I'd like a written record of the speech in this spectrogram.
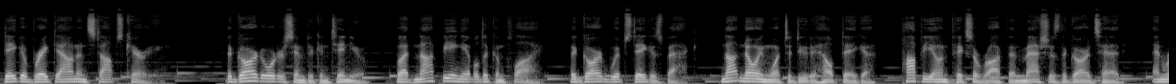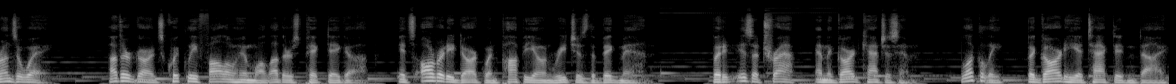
Dega breaks down and stops carrying. The guard orders him to continue, but not being able to comply, the guard whips Dega's back. Not knowing what to do to help Dega, Papillon picks a rock then mashes the guard's head, and runs away. Other guards quickly follow him while others pick Dega up. It's already dark when Papillon reaches the big man. But it is a trap, and the guard catches him. Luckily, the guard he attacked didn't die,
